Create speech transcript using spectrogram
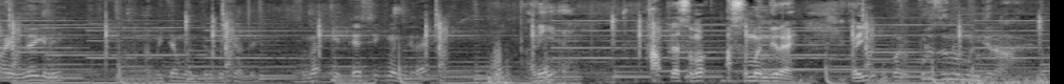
फायनल की नाही आम्ही त्या मंदिरापाशी आले जुना ऐतिहासिक मंदिर आहे. आणि आपल्यासमोर असं मंदिर आहे. आणि भरपूर जुनं मंदिर आहे.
